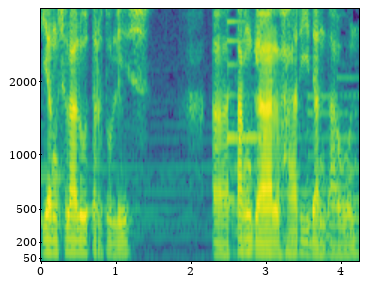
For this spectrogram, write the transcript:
yang selalu tertulis uh, tanggal, hari, dan tahun.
